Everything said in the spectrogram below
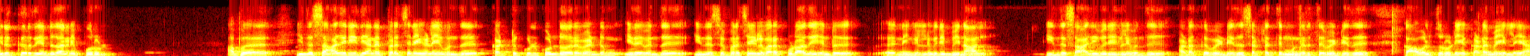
இருக்கிறது என்று தானே பொருள். அப்போ இந்த சாதி ரீதியான பிரச்சனைகளை வந்து கட்டுக்குள் கொண்டு வர வேண்டும். இதை வந்து இந்த பிரச்சனைகள் வரக்கூடாது என்று நீங்கள் விரும்பினால் இந்த சாதி வரிகளை வந்து அடக்க வேண்டியது சட்டத்தின் முன் நிறுத்த வேண்டியது காவல்துறையுடைய கடமை இல்லையா?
